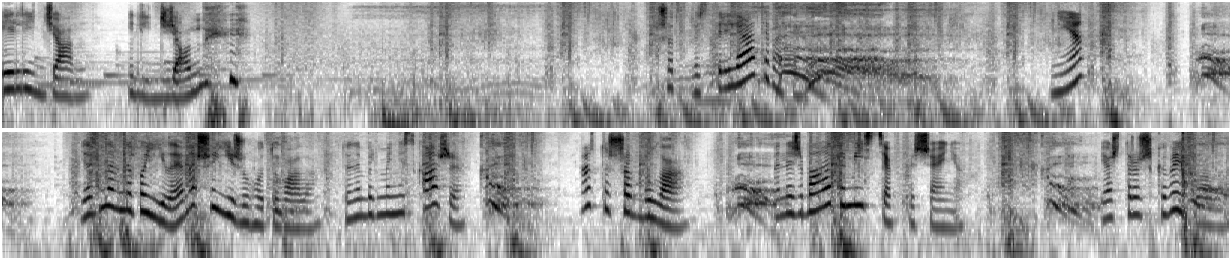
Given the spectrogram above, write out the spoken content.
Еліджан. Еліджан. Що, тут пристрілятимете? Ні? Я з ним не поїла, я нашу їжу готувала. Хто-небудь мені скаже? Просто щоб була. У мене ж багато місця в кишенях. Я ж трошки виклала.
